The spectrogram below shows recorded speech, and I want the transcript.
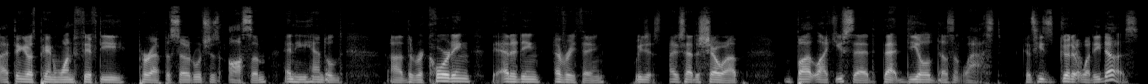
I think I was paying 150 per episode, which is awesome. And he handled uh, the recording, the editing, everything. We just I just had to show up. But like you said, that deal doesn't last because he's good at what he does,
